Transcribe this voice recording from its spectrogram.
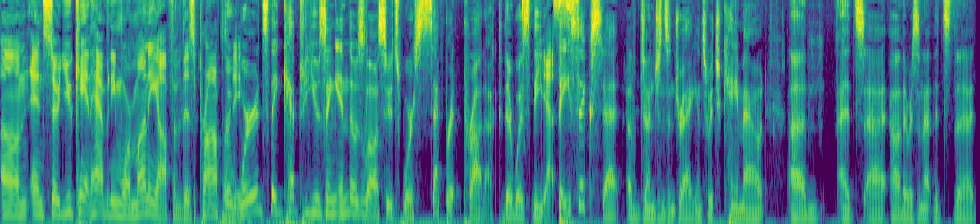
um, and so you can't have any more money off of this property." The words they kept using in those lawsuits were separate product. There was the Yes. basic set of Dungeons and Dragons, which came out. Um, it's uh, oh, there was another. It's the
